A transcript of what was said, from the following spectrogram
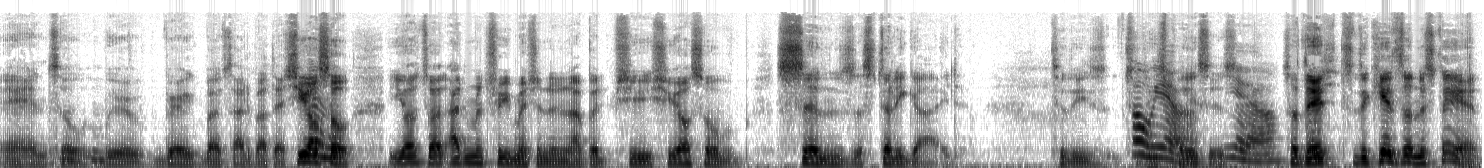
And so Mm-hmm. we're very excited about that. She also, you also, I'm not sure you mentioned it or not, but she she also sends a study guide to these to Oh, these yeah, places. yeah. So that so the kids understand.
